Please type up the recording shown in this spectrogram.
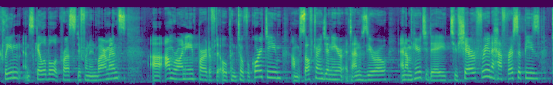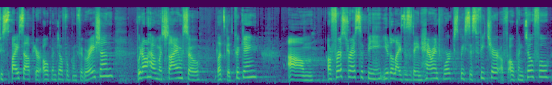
clean and scalable across different environments. Uh, I'm Ronny, part of the OpenTofu core team. I'm a software engineer at env0, and I'm here today to share three and a half recipes to spice up your OpenTofu configuration. We don't have much time, so let's get cooking. Um, our first recipe utilizes the inherent workspaces feature of OpenTofu.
